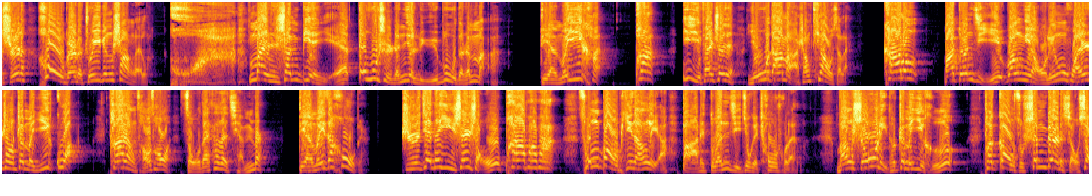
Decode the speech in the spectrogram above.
时呢，后边的追兵上来了，哗，漫山遍野都是人家吕布的人马。典韦一看，啪，一翻身，由打马上跳下来，咔楞，把短戟往鸟灵环上这么一挂。他让曹操啊走在他的前边，典韦在后边。只见他一伸手，啪啪啪，从豹皮囊里啊把这短戟就给抽出来了，往手里头这么一合。他告诉身边的小校：“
